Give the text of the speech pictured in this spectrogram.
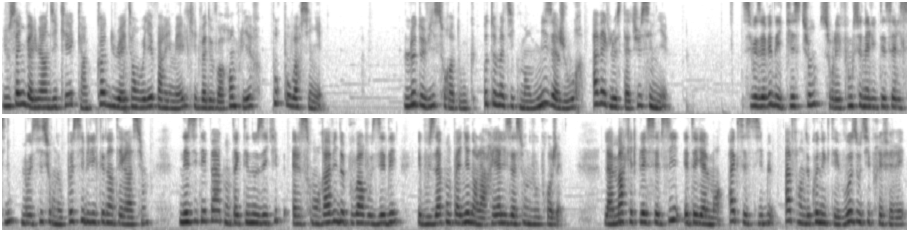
YouSign va lui indiquer qu'un code lui a été envoyé par email qu'il va devoir remplir pour pouvoir signer. Le devis sera donc automatiquement mis à jour avec le statut signé. Si vous avez des questions sur les fonctionnalités celles-ci, mais aussi sur nos possibilités d'intégration, n'hésitez pas à contacter nos équipes, elles seront ravies de pouvoir vous aider et vous accompagner dans la réalisation de vos projets. La marketplace celle-ci est également accessible afin de connecter vos outils préférés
